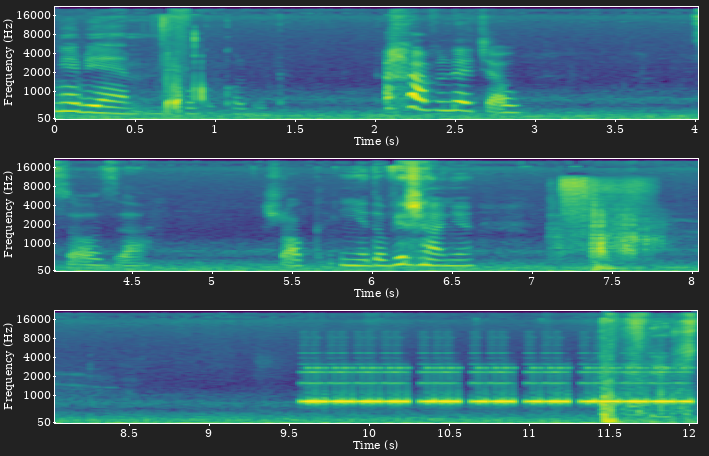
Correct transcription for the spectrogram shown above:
Nie wiem, kogokolwiek. Aha, wyleciał. Co za szok i niedowierzanie. Jakiś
